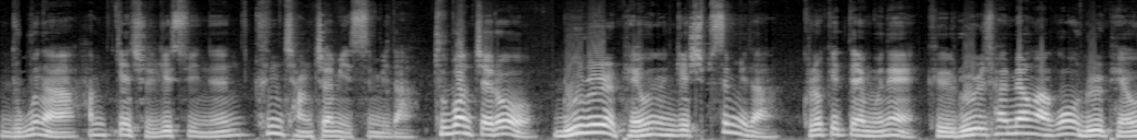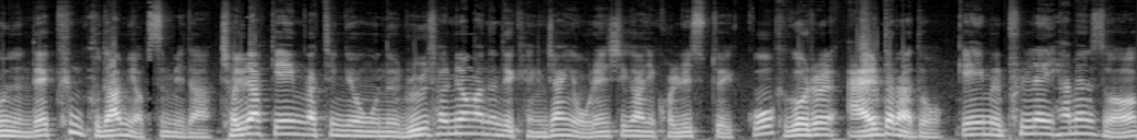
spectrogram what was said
누구나 함께 즐길 수 있는 큰 장점이 있습니다. 두 번째로 룰을 배우는 게 쉽습니다. 그렇기 때문에 그 룰 설명하고 룰 배우는데 큰 부담이 없습니다. 전략 게임 같은 경우는 룰 설명하는데 굉장히 오랜 시간이 걸릴 수도 있고 그거를 알더라도 게임을 플레이하면서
